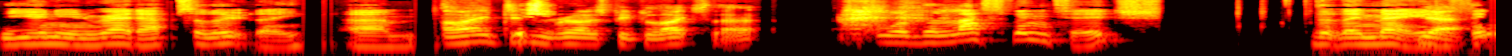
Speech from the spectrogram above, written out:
the Union Red, absolutely. Um, I didn't realise people liked that. Well, the last vintage that they made, I think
